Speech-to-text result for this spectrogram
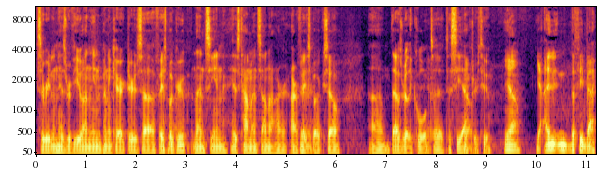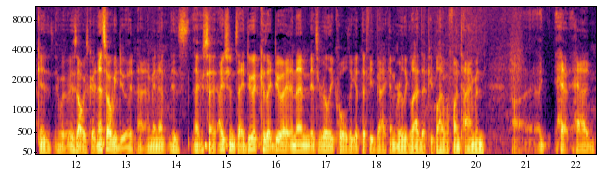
So reading his review on the Independent Characters uh, Facebook group, and then seeing his comments on our our Facebook. So um, that was really cool to to see after too. yeah. Yeah, and the feedback is is always great. And that's why we do it. I mean, that is I I shouldn't say I do it because I do it, and then it's really cool to get the feedback, and really glad that people have a fun time. And uh, I ha- had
